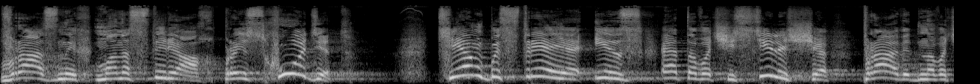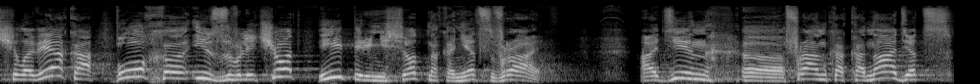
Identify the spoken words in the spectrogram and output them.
в разных монастырях происходит, тем быстрее из этого чистилища праведного человека Бог извлечет и перенесет, наконец, в рай. Один э, франко-канадец,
